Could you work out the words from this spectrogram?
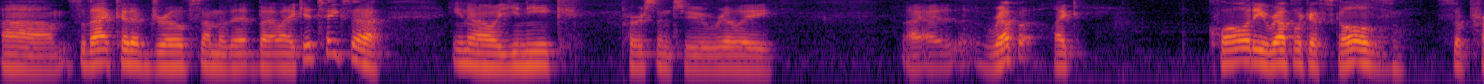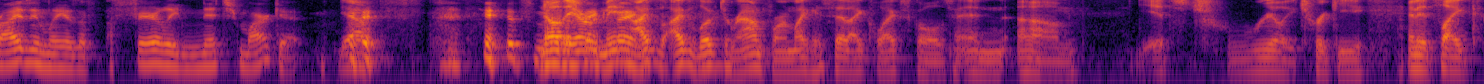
Um, so that could have drove some of it, but like it takes a you know, unique person to really uh, rep like quality replica skulls. Surprisingly, is a, a fairly niche market. Yeah. it's it's No, they are. Man, thing. I've I've looked around for them. Like I said, I collect skulls, and um, it's tr- really tricky. And it's like,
